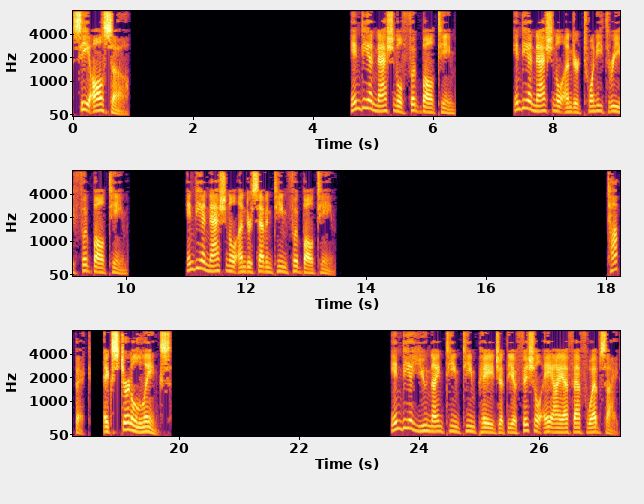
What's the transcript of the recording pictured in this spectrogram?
See also. India national football team. India national under-23 football team. India national under-17 football team External links India U19 team page at the official AIFF website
